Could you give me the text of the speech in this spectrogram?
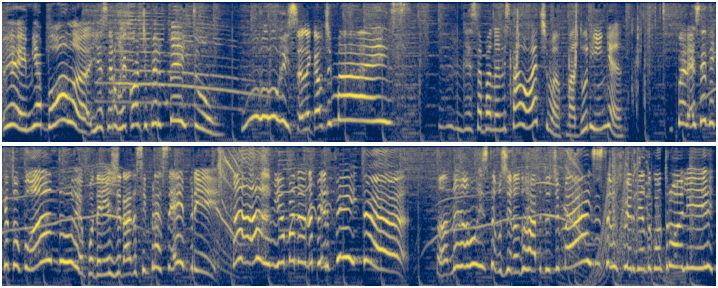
Ei, minha bola! Ia ser um recorde perfeito! Uh, isso é legal demais! Hum, essa banana está ótima, madurinha. Parece até que eu tô voando! Eu poderia girar assim pra sempre! Ah, minha banana perfeita! Ah, não! Estamos girando rápido demais! Estamos perdendo o controle!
